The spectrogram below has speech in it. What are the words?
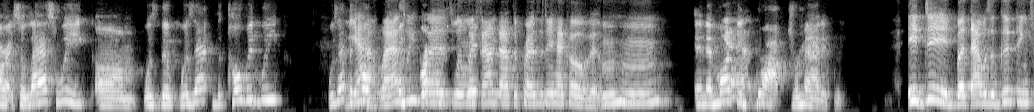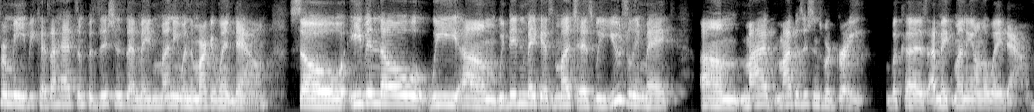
All right. So last week um, was the was that the COVID week? Was that the yeah? COVID? Last week was when we found out the president had COVID. Mm-hmm. And the market yeah. dropped dramatically. It did, but that was a good thing for me because I had some positions that made money when the market went down. So even though we um, we didn't make as much as we usually make, um, my my positions were great because I make money on the way down.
